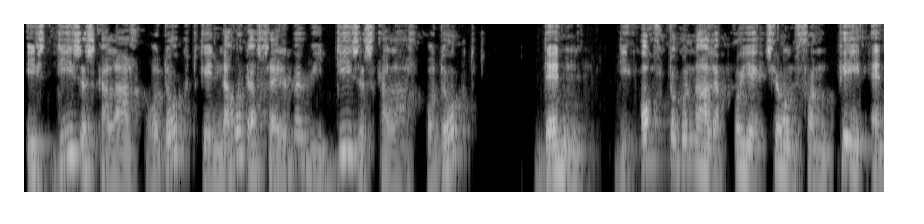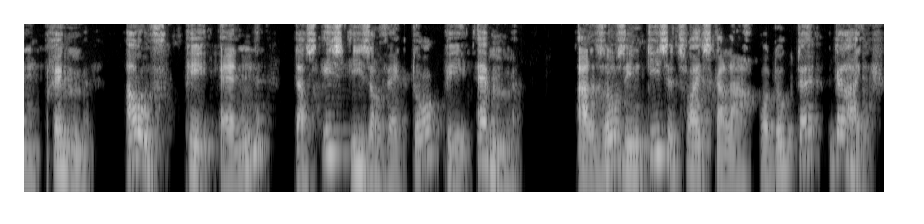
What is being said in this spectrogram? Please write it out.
ist dieses Skalarprodukt genau dasselbe wie dieses Skalarprodukt, denn die orthogonale Projektion von Pn' auf Pn, das ist dieser Vektor Pm. Also sind diese zwei Skalarprodukte gleich.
